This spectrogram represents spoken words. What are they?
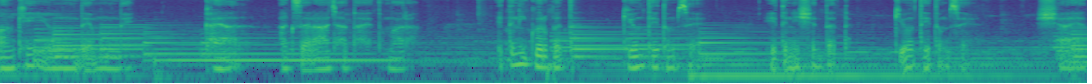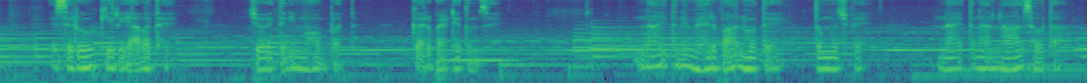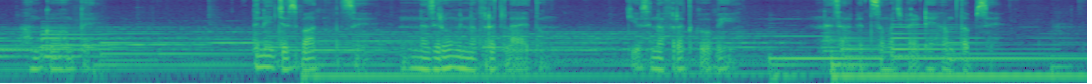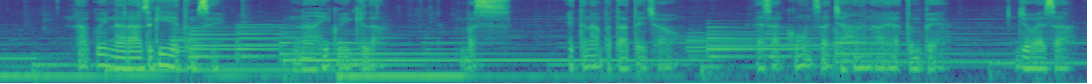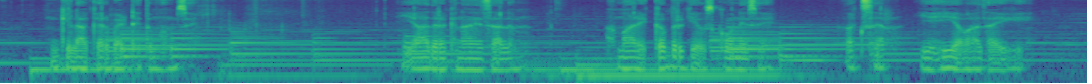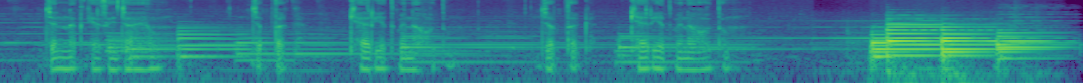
आँखें यूँ मूंदे मूंदे। ख्याल अक्सर आ जाता है तुम्हारा। इतनी गुर्बत क्यों थी तुमसे? इतनी शिद्दत क्यों थी तुमसे? शायद इस रूह की रियावत है जो इतनी मोहब्बत कर बैठे तुमसे। ना इतने मेहरबान होते तुम मुझ पे, ना इतना नाज होता हमको हम पे। इतने जज्बात से नज़रों में नफ़रत लाए तुम, कि उस नफ़रत को भी नज़ाकत समझ बैठे हम तब से। ना कोई नाराज़गी है तुमसे, ना ही कोई गिला। बस इतना बताते जाओ, ऐसा कौन सा जहान आया तुम पे, जो ऐसा गिला कर बैठे तुम हमसे? याद रखना है सालम हमारे कब्र के उस कोने से अक्सर यही आवाज़ आएगी, जन्नत कैसे जाए हम, जब तक खैरियत में ना हो तुम, जब तक खैरियत में ना हो तुम।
